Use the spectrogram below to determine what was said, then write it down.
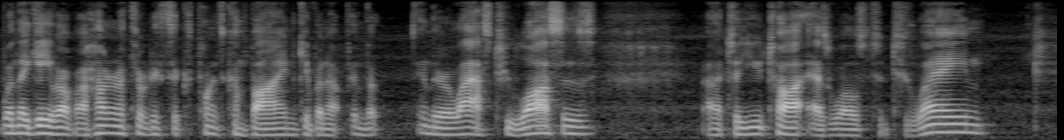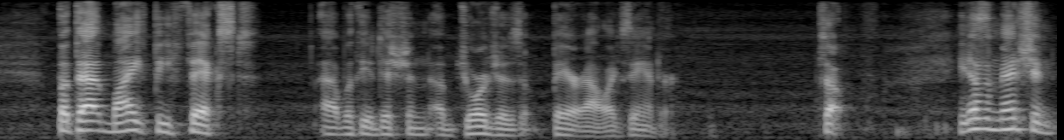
when they gave up 136 points combined, given up in the in their last two losses uh, to Utah as well as to Tulane. But that might be fixed uh, with the addition of Georgia's Bear Alexander. So he doesn't mention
